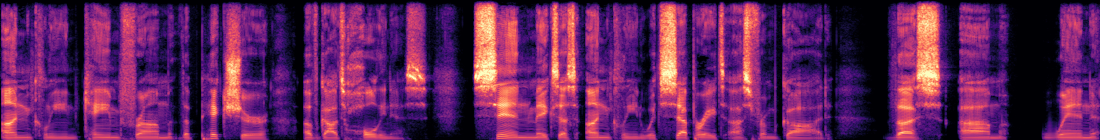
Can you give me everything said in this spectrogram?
unclean came from the picture of God's holiness. Sin makes us unclean, which separates us from God. Thus, um, when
